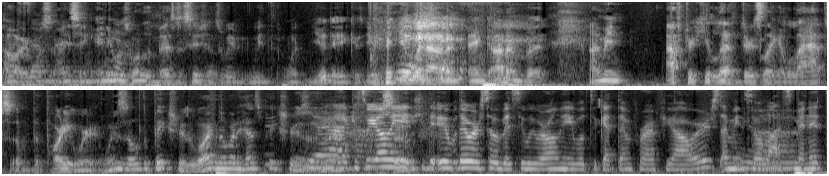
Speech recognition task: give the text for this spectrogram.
Oh, it was amazing, mean, and it was one of the best decisions with with what you did because you you went out and, and got him. But I mean, after he left, there's like a lapse of the party where where's all the pictures? Why nobody has pictures? Yeah, because we only So- they, they were so busy, we were only able to get them for a few hours. I mean, so last minute.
